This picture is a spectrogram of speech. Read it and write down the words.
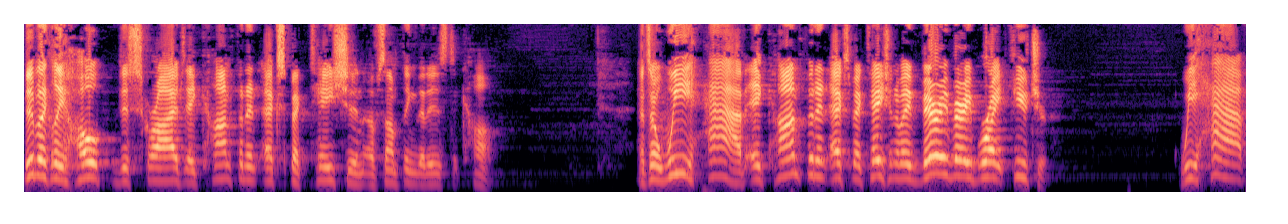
Biblically, hope describes a confident expectation of something that is to come. And so we have a confident expectation of a very, very bright future. We have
